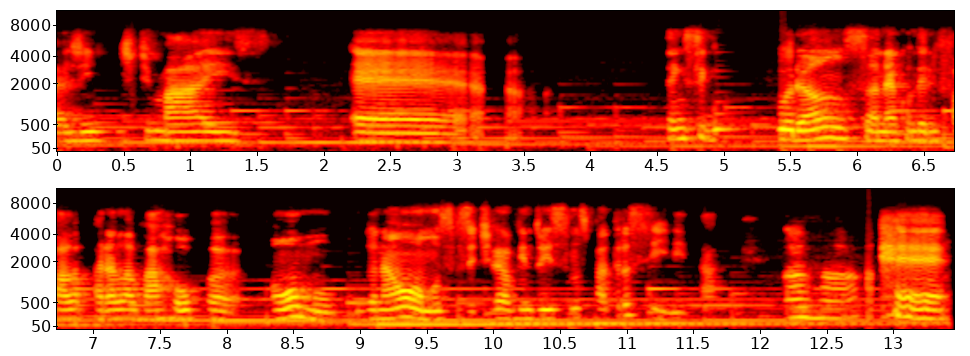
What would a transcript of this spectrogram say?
a gente mais é, tem segurança, né? Quando ele fala para lavar roupa Omo, Dona Omo, se você estiver ouvindo isso, nos patrocine, tá? Aham. É,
